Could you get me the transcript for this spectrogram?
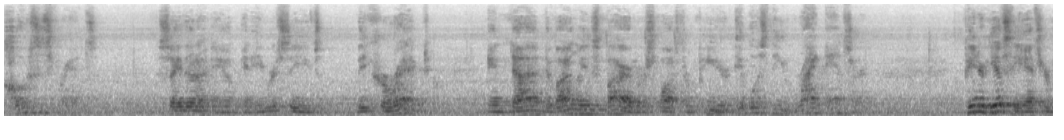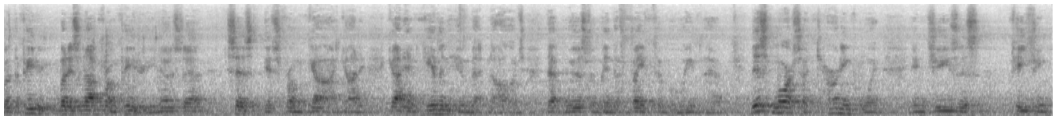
closest friends, say that I am? And he receives the correct and divinely inspired response from Peter. It was the right answer. Peter gives the answer, but the Peter, but it's not from Peter. You notice that? It says it's from God. God, God had given him that knowledge, that wisdom, and the faith to believe that. This marks a turning point in Jesus' teaching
